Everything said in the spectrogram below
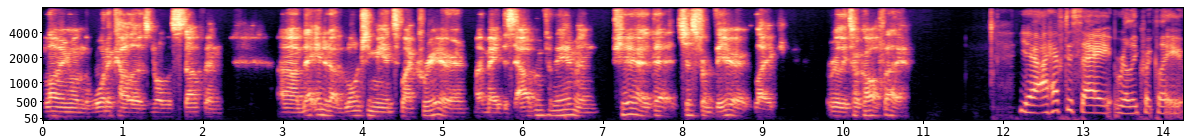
blowing on the watercolors and all this stuff. And um, that ended up launching me into my career. And I made this album for them. And yeah, that just from there, like, really took off, eh? Yeah, I have to say really quickly.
